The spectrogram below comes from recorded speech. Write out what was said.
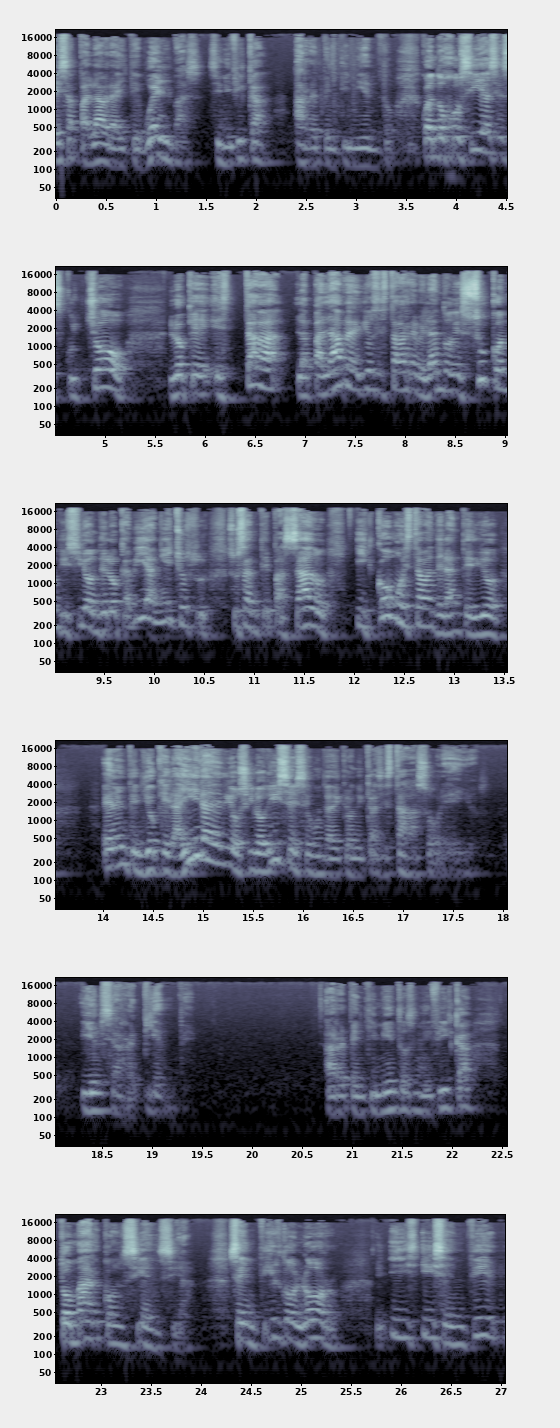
Esa palabra, y te vuelvas, significa arrepentimiento. Cuando Josías escuchó lo que estaba, la palabra de Dios estaba revelando de su condición, de lo que habían hecho sus antepasados y cómo estaban delante de Dios, él entendió que la ira de Dios, y lo dice Segunda de Crónicas, estaba sobre ellos. Y él se arrepiente. Arrepentimiento significa tomar conciencia, sentir dolor y, sentir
